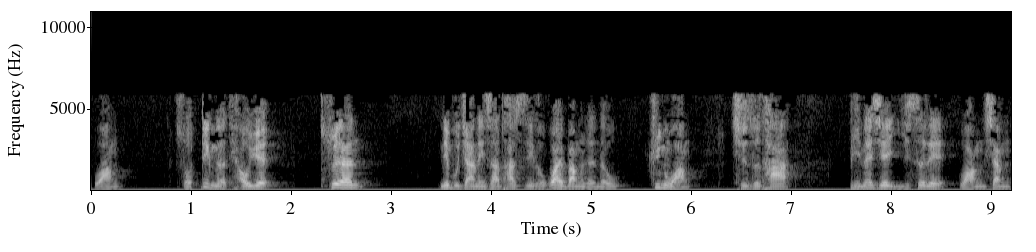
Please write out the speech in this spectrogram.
王所定的条约。虽然尼布加尼撒他是一个外邦人的君王，其实他比那些以色列王像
